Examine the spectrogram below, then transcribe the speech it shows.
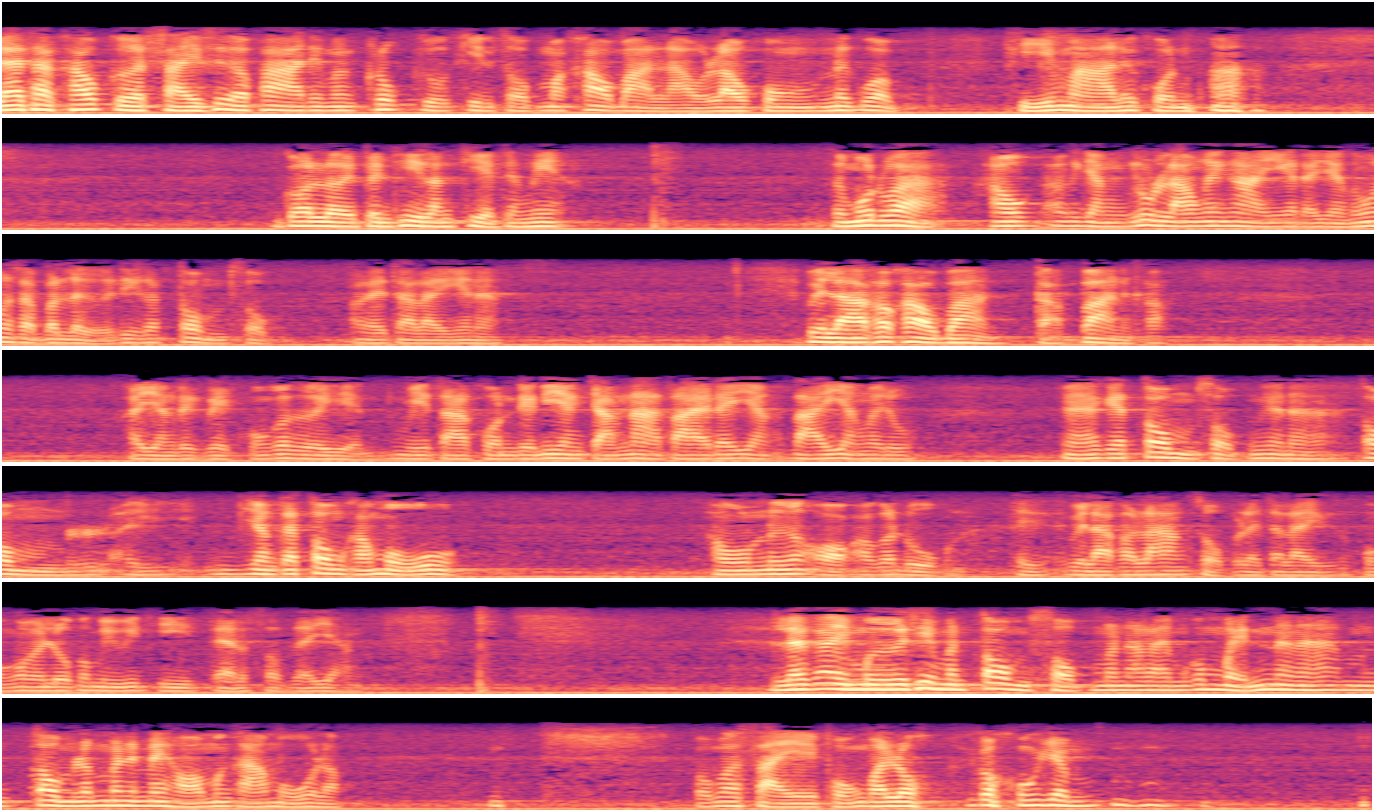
และถ้าเขาเกิดใส่เสื้อผ้าที่มันคลุกอยู่กลิ่นศพมาเข้าบ้านเรา เราคงนึกว่า ผีมาหรือคนมา ก็เลยเป็นที่รังเกียจอย่างเนี้ยสมมุติว่าเอาอย่างรุ่นเราง่ายๆอย่างไรอย่างสมมติสับเหลือที่เขาต้มศพอะไรต่อะไรเงี้ยนะเวลาเขาเข้าบ้านกลับบ้านเขาไอ้อย่างเด็กๆผมก็เคยเห็น มีตาคนเดี๋ยวนี้ยังจำหน้าตายได้ยังตายยังไม่รู้แหมแกต้มศพเนี่ยนะต้มอยังกระต้มขาหมู เอาเนื้อออกเอากระดูก เวลาเขาล้างศพอะไรแต่อะไร ผมก็ไม่รู้เขามีวิธีแต่ละศพหลายอย่าง แล้วก็ไอ้มือที่มันต้มศพมันอะไรมันก็เหม็นนะนะมันต้มแล้วมันไม่หอมมือนขาหมูหรอกผมว่าใส่ผงพะโล้ก็คงจะ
